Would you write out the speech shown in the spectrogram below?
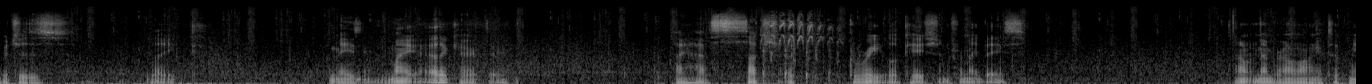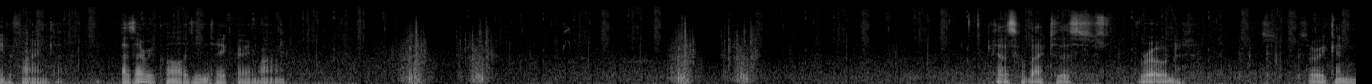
Which is, like, amazing. My other character, I have such a great location for my base. I don't remember how long it took me to find. As I recall, it didn't take very long. Okay, let's go back to this road so we can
